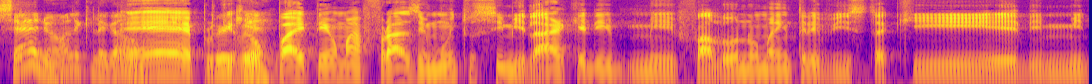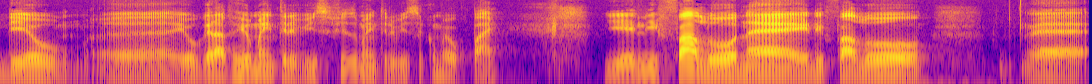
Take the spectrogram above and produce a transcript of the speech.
Sério? Olha que legal. É, porque Por meu pai tem uma frase muito similar que ele me falou numa entrevista que ele me deu. Uh, eu gravei uma entrevista, fiz uma entrevista com meu pai, e ele falou, né? Ele falou. É,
